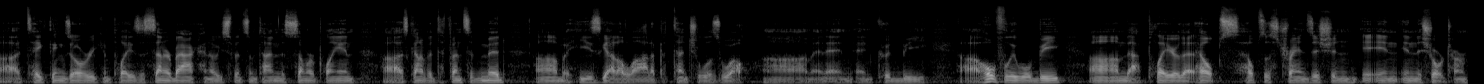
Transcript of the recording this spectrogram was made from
uh, take things over. He can play as a center back. I know he spent some time this summer playing uh, as kind of a defensive mid, uh, but he's got a lot of potential as well, um, and, and, and could be, uh, hopefully, will be um, that player that helps helps us transition in in the short term.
